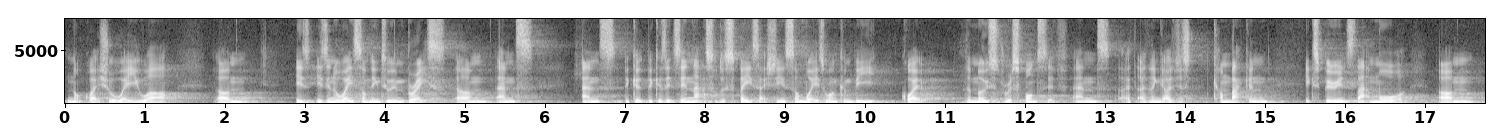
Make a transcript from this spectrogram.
not quite sure where you are um, is, is in a way something to embrace. Um, and and because, because it's in that sort of space, actually, in some ways, one can be quite the most responsive. And I, I think I just come back and experience that more. Um,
